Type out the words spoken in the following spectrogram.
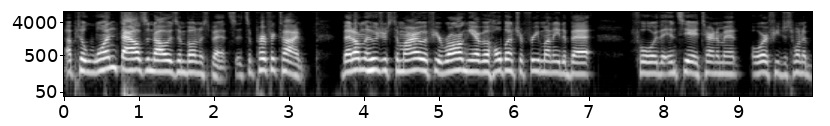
up to $1,000 in bonus bets. It's a perfect time. Bet on the Hoosiers tomorrow. If you're wrong, you have a whole bunch of free money to bet for the NCAA tournament, or if you just want to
